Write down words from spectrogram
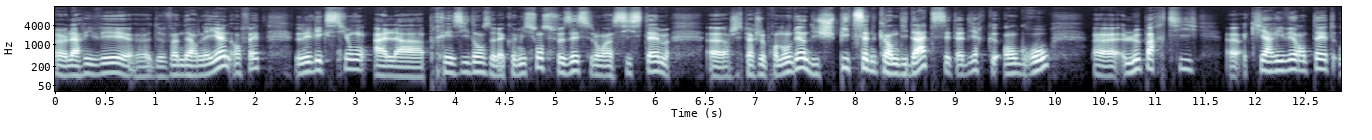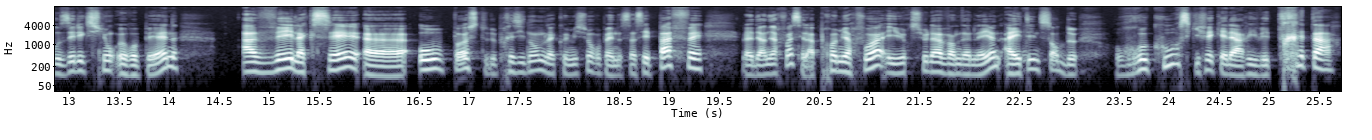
euh, l'arrivée euh, de von der Leyen, en fait, l'élection à la présidence de la Commission se faisait selon un système, euh, j'espère que je prononce bien, du Spitzenkandidat, c'est-à-dire qu'en gros, le parti qui arrivait en tête aux élections européennes avait l'accès euh, au poste de président de la Commission européenne. Ça s'est pas fait la dernière fois, c'est la première fois, et Ursula von der Leyen a été une sorte de recours, ce qui fait qu'elle est arrivée très tard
